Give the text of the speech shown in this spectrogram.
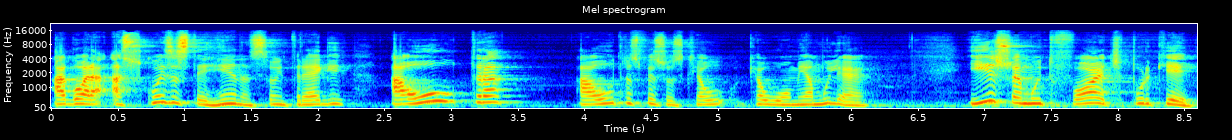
Agora, as coisas terrenas são entregues a outra a outras pessoas, que é o, que é o homem e a mulher. E isso é muito forte porque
